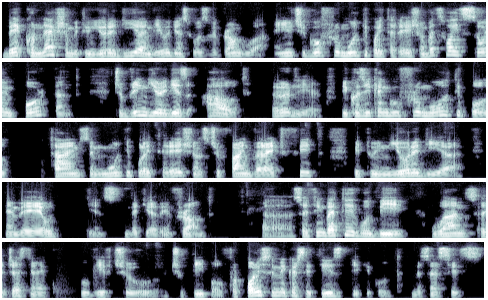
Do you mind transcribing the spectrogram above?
the connection between your idea and the audience was the wrong one. And you should go through multiple iterations. That's why it's so important to bring your ideas out earlier, because you can go through multiple times and multiple iterations to find the right fit between your idea and the audience that you have in front. Uh, so I think that it would be one suggestion I could give to, to people. For policymakers, it is difficult in the sense it's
